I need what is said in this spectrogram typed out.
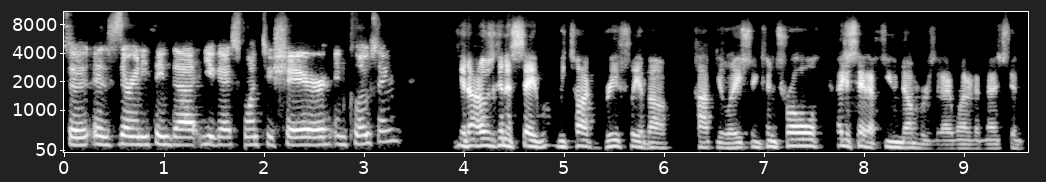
So is there anything that you guys want to share in closing? You know i was going to say we talked briefly about population control. I just had a few numbers that i wanted to mention.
